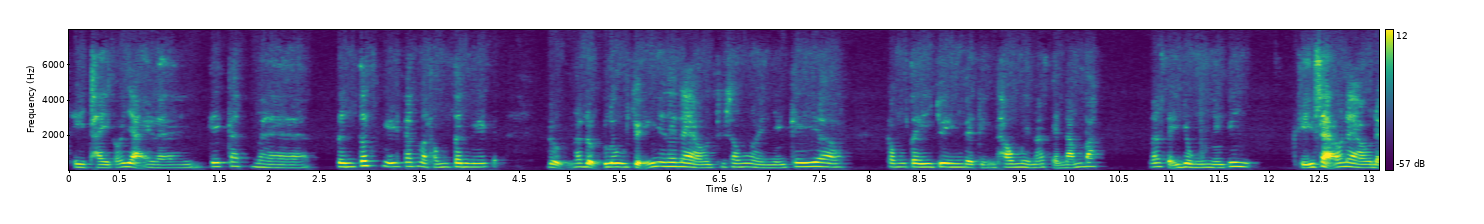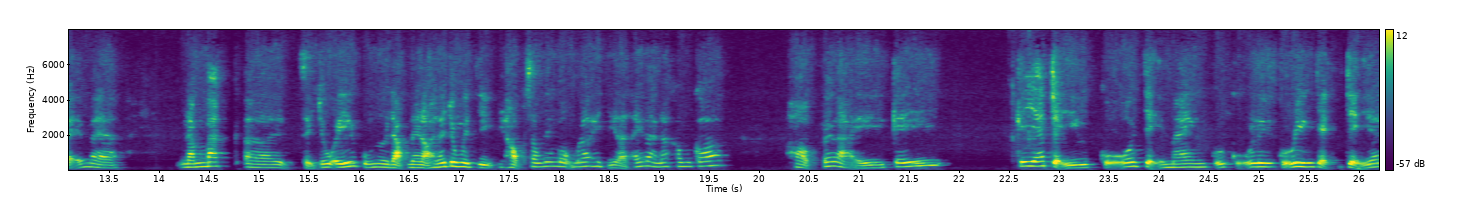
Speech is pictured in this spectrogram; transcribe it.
Thì thầy có dạy là cái cách mà tin tức cái cách mà thông tin được nó được lưu chuyển như thế nào xong rồi những cái ờ, công ty chuyên về truyền thông thì nó sẽ nắm bắt nó sẽ dùng những cái kỹ xảo nào để mà nắm bắt uh, sự chú ý của người đọc này nọ. Nói chung là chị học xong cái môn đó thì chị lại thấy là nó không có hợp với lại cái cái giá trị của chị mang của của riêng của riêng chị chị á.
